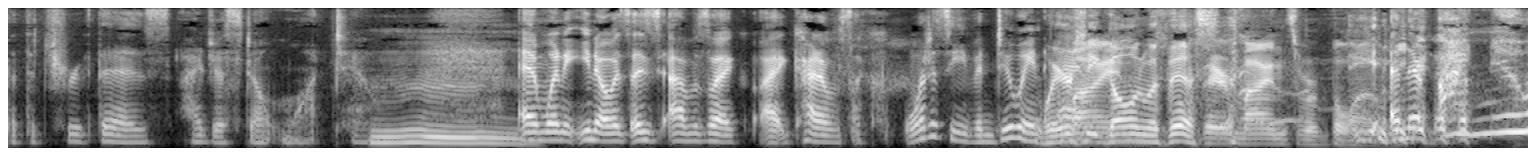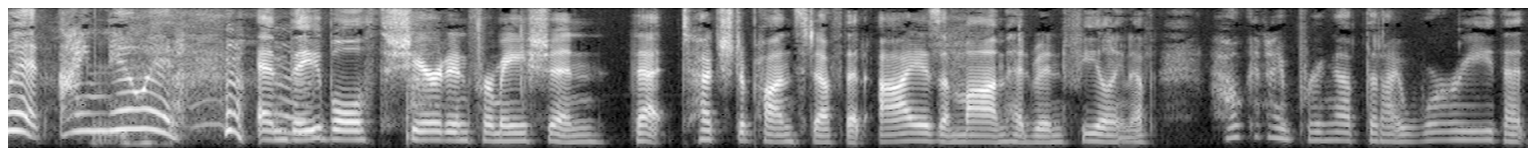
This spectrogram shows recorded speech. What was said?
but the truth is, I just don't want to. Mm. And when, it, you know, as, as I was like, I kind of was like, what is he even doing? Where's And- he going with this? Their minds were blown. and they're, I knew it. I knew it. And they both shared information that touched upon stuff that I, as a mom, had been feeling of how can I bring up that I worry that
